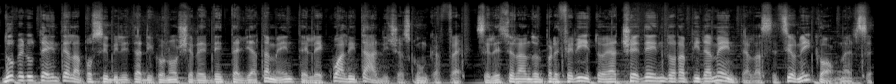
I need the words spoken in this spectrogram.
dove l'utente ha la possibilità di conoscere dettagliatamente le qualità di ciascun caffè, selezionando il preferito e accedendo rapidamente alla sezione e-commerce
